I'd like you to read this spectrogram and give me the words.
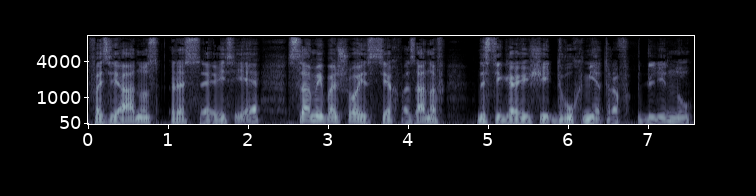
Фазианус рессевисие, самый большой из всех фазанов, достигающий двух метров в длину.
